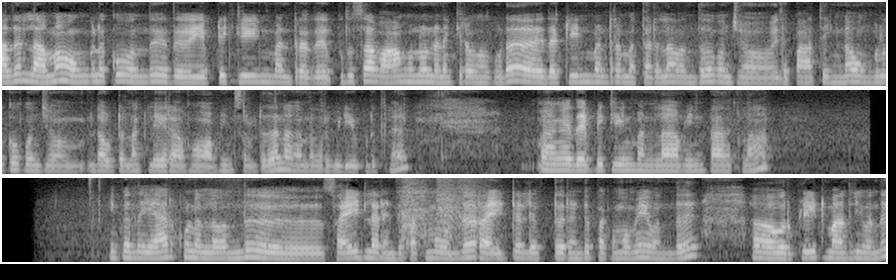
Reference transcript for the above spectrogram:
அதுவும் இல்லாமல் உங்களுக்கும் வந்து இது எப்படி க்ளீன் பண்ணுறது புதுசாக வாங்கணும்னு நினைக்கிறவங்க கூட இதை க்ளீன் பண்ணுற மெத்தடெல்லாம் வந்து கொஞ்சம் இதை பார்த்தீங்கன்னா உங்களுக்கும் கொஞ்சம் டவுட்டெல்லாம் கிளியர் ஆகும் அப்படின்னு சொல்லிட்டு தான் நாங்கள் அந்த ஒரு வீடியோ கொடுக்குறேன். நாங்கள் இதை எப்படி க்ளீன் பண்ணலாம் அப்படின்னு பார்க்கலாம். இப்போ இந்த ஏர் கூலரில் வந்து சைடில் ரெண்டு பக்கமும் வந்து ரைட்டு லெஃப்ட்டு ரெண்டு பக்கமுமே வந்து ஒரு பிளேட் மாதிரி வந்து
